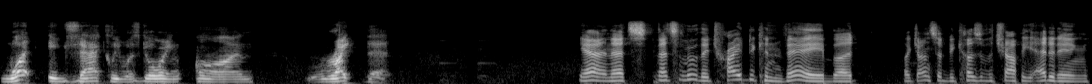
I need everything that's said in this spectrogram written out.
what exactly was going on right then. Yeah, and that's that's the move they tried to convey, but like John said, because of the choppy editing,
